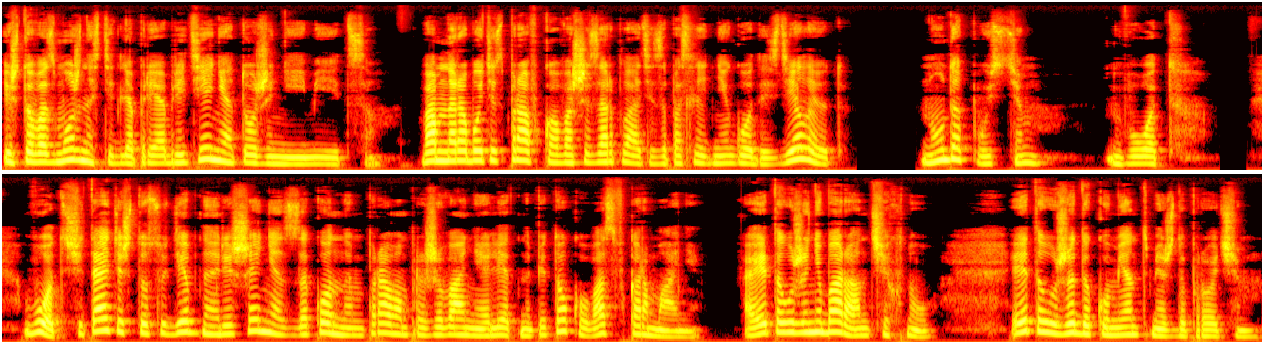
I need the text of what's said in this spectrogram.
И что возможности для приобретения тоже не имеется. Вам на работе справку о вашей зарплате за последние годы сделают? Ну, допустим. Вот. Вот, считайте, что судебное решение с законным правом проживания лет на пяток у вас в кармане. А это уже не баран чихнул. Это уже документ, между прочим.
